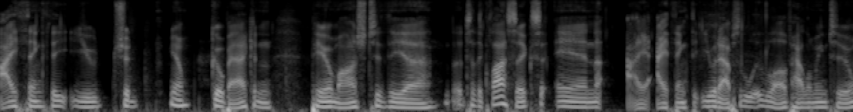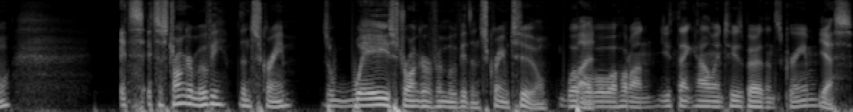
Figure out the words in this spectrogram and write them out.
I think that you should you know go back and pay homage to the uh, to the classics, and I I think that you would absolutely love Halloween two. it's it's a stronger movie than Scream. It's way stronger of a movie than Scream 2. Whoa, whoa, whoa, whoa, hold on. You think Halloween two is better than Scream? yes,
